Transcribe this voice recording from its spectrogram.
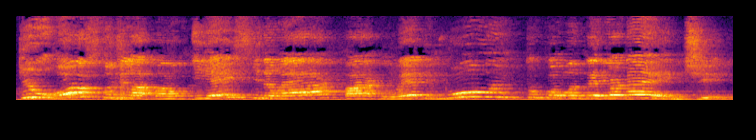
que o rosto de Labão, e eis que não era para com ele muito como anteriormente.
